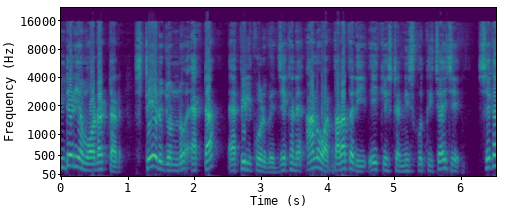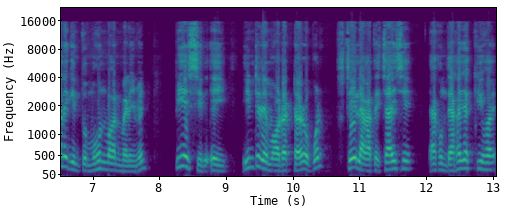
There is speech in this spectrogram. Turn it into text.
ইন্টেরিয়াম অর্ডারটার স্টের জন্য একটা অ্যাপিল করবে, যেখানে আনোয়ার তাড়াতাড়ি এই কেসটা নিষ্পত্তি চাইছে। সেখানে কিন্তু মোহনবাগান ম্যানেজমেন্ট পিএসসির এই ইন্টারেম অর্ডারটার ওপর স্টে লাগাতে চাইছে। এখন দেখা যাক কি হয়।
